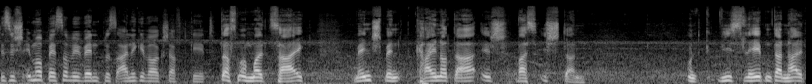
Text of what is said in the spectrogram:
das ist immer besser, wie wenn bloß eine Gewerkschaft geht. Dass man mal zeigt, Mensch, wenn keiner da ist, was ist dann? Und wie das Leben dann halt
